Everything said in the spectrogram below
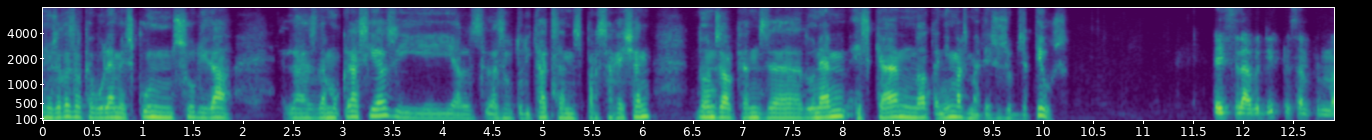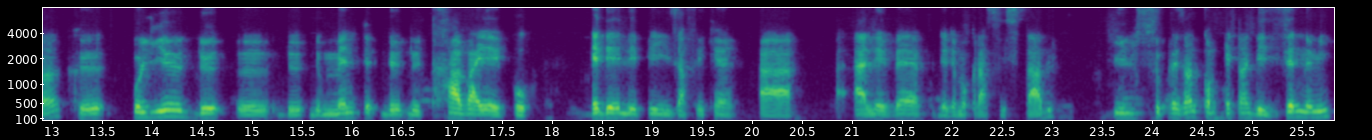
nosaltres el que volem és consolidar les democràcies i els, les autoritats ens persegueixen, doncs el que ens adonem és que no tenim els mateixos objectius. Et cela veut dire tout simplement que au lieu de, euh, de, de, travailler pour aider les pays africains à, aller vers des démocraties stables, ils se présentent comme étant des ennemis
